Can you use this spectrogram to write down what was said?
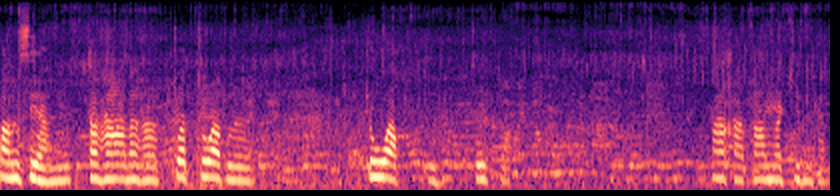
ฟังเสียงกระทะนะคะ จวดจวดๆเลย จวบอื้อจวบมาค่ะตามมากินกัน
